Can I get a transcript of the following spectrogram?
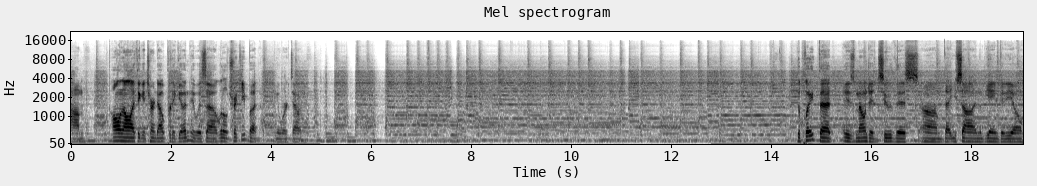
Um, all in all, I think it turned out pretty good. It was uh, a little tricky, but it worked out. The plate that is mounted to this um, that you saw in the beginning video,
